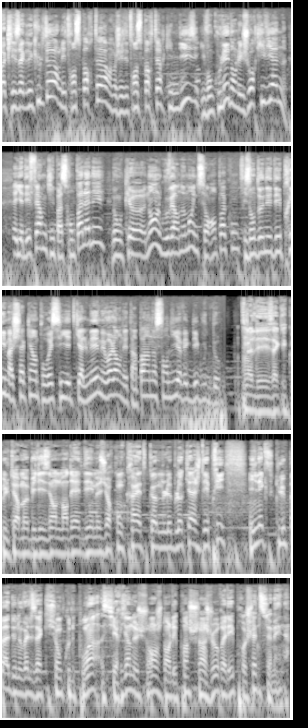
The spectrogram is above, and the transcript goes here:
pas que les agriculteurs, les transporteurs. Moi j'ai des transporteurs qui me disent ils vont couler dans les jours qui viennent. Il y a des fermes qui passeront pas l'année. Donc euh, non, le gouvernement il ne se rend pas compte. Ils ont donné des primes à chacun pour essayer de calmer, mais voilà, on n'éteint pas un incendie avec des gouttes d'eau. Les agriculteurs mobilisés ont demandé des mesures concrètes comme le blocage des prix. Ils n'excluent pas de nouvelles actions coup de poing si rien ne change dans les prochains jours et les prochaines semaines.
